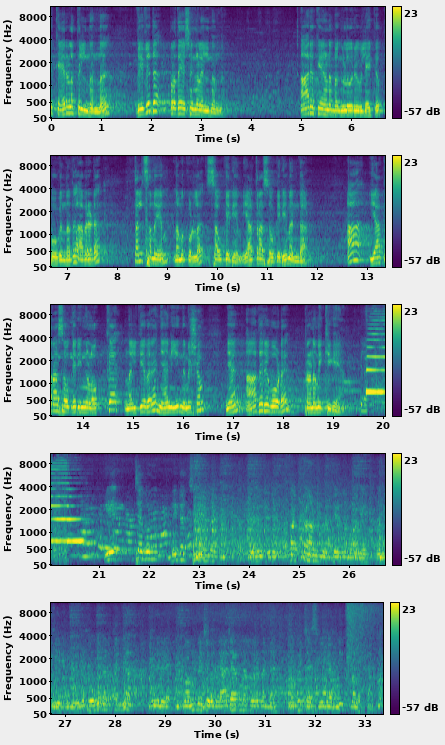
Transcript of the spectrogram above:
കേരളത്തിൽ നിന്ന് വിവിധ പ്രദേശങ്ങളിൽ നിന്ന്. ആരൊക്കെയാണ് ബംഗളൂരുവിലേക്ക് പോകുന്നത്? അവരുടെ തത്സമയം നമുക്കുള്ള സൗകര്യം യാത്രാ സൗകര്യം എന്താണ്? ആ യാത്രാ സൗകര്യങ്ങളൊക്കെ നൽകിയവരെ ഞാൻ ഈ നിമിഷം ഞാൻ ആദരവോടെ പ്രണമിക്കുകയാണ്. ഏറ്റവും മികച്ച ഒരു തട്ടാണ് കേരളമാകെ ഒരുങ്ങിയിരിക്കുന്നത് പോകുന്നിടത്തെല്ലാം ഇതിന് വമ്പിച്ച രാജാവിനെ പോലെ തന്നെ വമ്പിച്ച സ്വീകരണം. നമസ്കാരം.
